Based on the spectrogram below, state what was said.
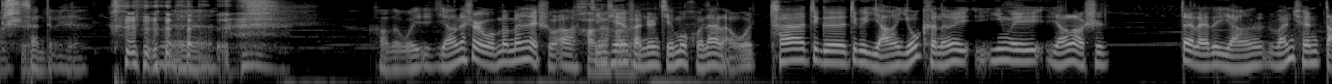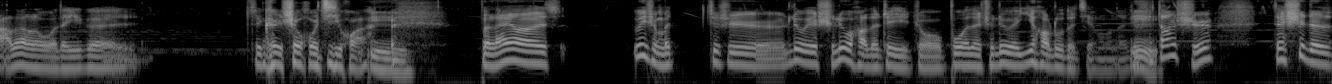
是散德性。嗯，好的，我羊的事儿我慢慢再说啊。今天反正节目回来了，我他这个这个羊有可能因为杨老师带来的羊完全打乱了我的一个这个生活计划。嗯本来要为什么就是六月十六号的这一周播的是六月一号录的节目呢？就是嗯当时在试着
